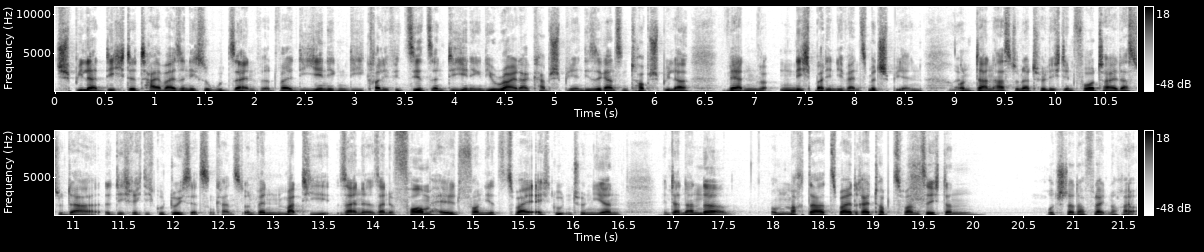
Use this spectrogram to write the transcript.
Spielerdichte teilweise nicht so gut sein wird, weil diejenigen, die qualifiziert sind, diejenigen, die Ryder Cup spielen, diese ganzen Top-Spieler werden nicht bei den Events mitspielen. Und dann hast du natürlich den Vorteil, dass du da dich richtig gut durchsetzen kannst. Und wenn Matti seine, seine Form hält von jetzt zwei echt guten Turnieren hintereinander und macht da zwei, drei Top 20, dann rutscht er da vielleicht noch rein.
